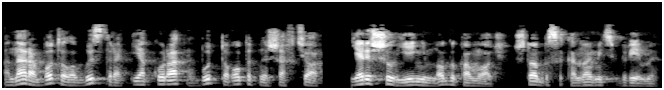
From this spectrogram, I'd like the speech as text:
Она работала быстро и аккуратно, будто опытный шахтер. Я решил ей немного помочь, чтобы сэкономить время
